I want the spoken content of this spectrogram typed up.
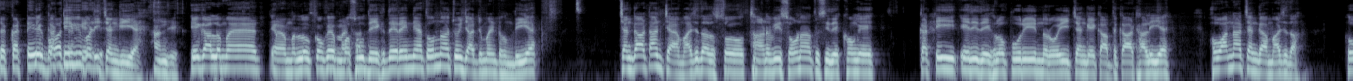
ਤੇ ਕੱਟੀ ਵੀ ਬਹੁਤ ਕੱਟੀ ਵੀ ਬੜੀ। ਚੰਗੀ ਹੈ। ਹਾਂਜੀ। ਇਹ ਗੱਲ ਮੈਂ ਮਤਲਬ ਕਿਉਂਕਿ ਪਸ਼ੂ ਦੇਖਦੇ ਰਹਿੰਦੇ ਆ ਤਾਂ ਉਹਨਾਂ ਚੋਂ ਹੀ ਜੱਜਮੈਂਟ ਹੁੰਦੀ ਹੈ। ਚੰਗਾ ਢਾਂਚਾ ਹੈ ਮੱਝ ਦਾ ਦੱਸੋ ਥਣ ਵੀ ਸੋਹਣਾ ਤੁਸੀਂ ਦੇਖੋਗੇ। ਕੱਟੀ ਇਹਦੀ ਦੇਖ ਲਓ ਪੂਰੀ ਨਰੋਈ ਚੰਗੇ ਕੱਦ ਕਾਠ ਵਾਲੀ ਹੈ। ਹਵਾਨਾ ਚੰਗਾ ਮੱਝ ਦਾ। ਤੋ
